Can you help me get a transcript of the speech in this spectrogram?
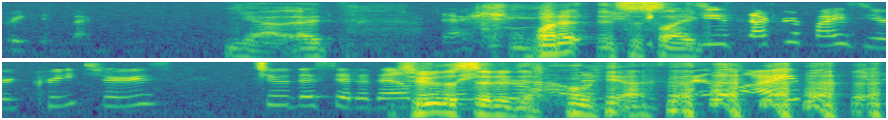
bring it back. Yeah, I, what it, it's just like you sacrifice your creatures to the Citadel to the Citadel. Yeah. alive,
